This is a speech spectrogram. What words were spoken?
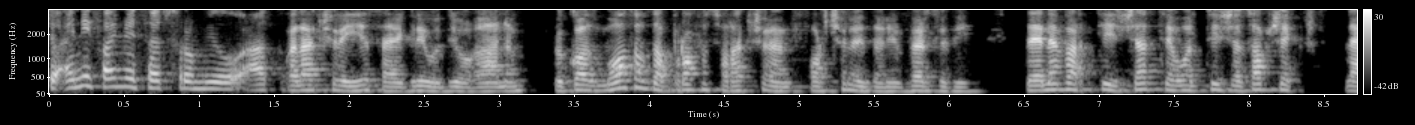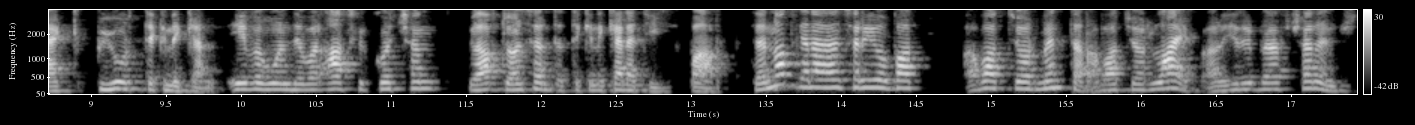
So any final thought from you? Well, actually, yes, I agree with you, Ghanem, because most of the professors actually, unfortunately, in the university, they never teach that. They will teach a subject like pure technical. Even when they will ask a question, you have to answer the technicality part. They're not going to answer you about about your mentor, about your life, or your life challenge.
